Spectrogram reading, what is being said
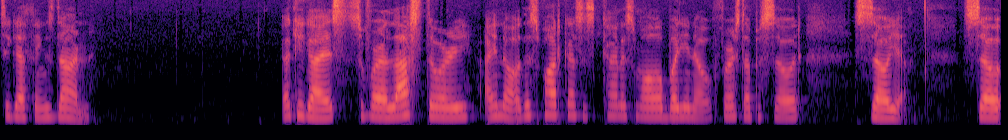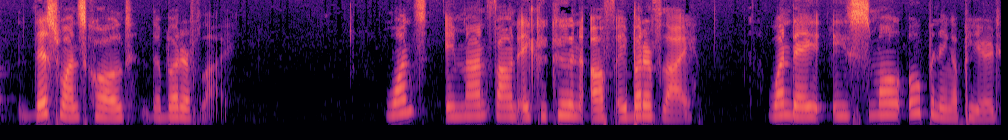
to get things done. Okay, guys, so for our last story, I know this podcast is kind of small, but you know, first episode. So, yeah. So, this one's called The Butterfly. Once a man found a cocoon of a butterfly. One day, a small opening appeared.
